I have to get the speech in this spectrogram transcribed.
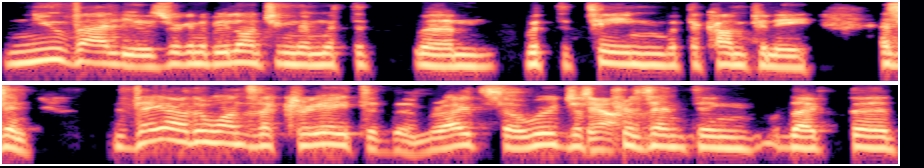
new values. We're going to be launching them with the um, with the team, with the company. As in, they are the ones that created them right so we're just yeah. presenting like the,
